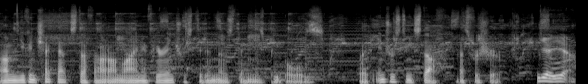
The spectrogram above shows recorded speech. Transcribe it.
um, you can check that stuff out online if you're interested in those things, people's. But interesting stuff, that's for sure. Yeah, yeah.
